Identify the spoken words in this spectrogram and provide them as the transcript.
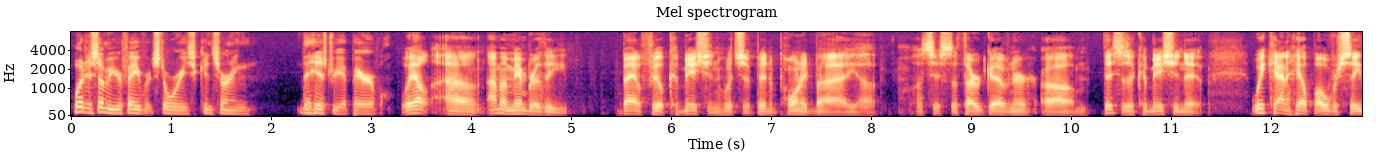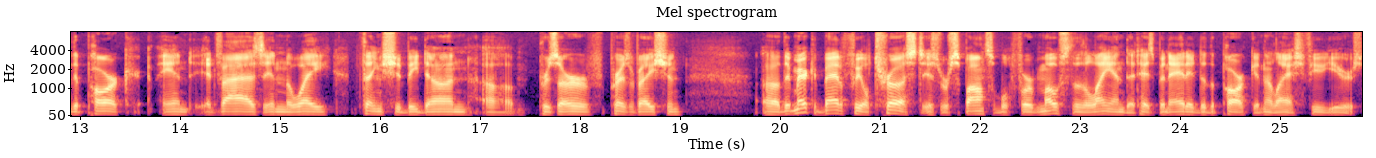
What are some of your favorite stories concerning the history of Perryville? Well, uh, I'm a member of the Battlefield Commission, which has been appointed by uh, what's just the third governor. Um, this is a commission that we kind of help oversee the park and advise in the way things should be done, uh, preserve preservation. Uh, the American Battlefield Trust is responsible for most of the land that has been added to the park in the last few years.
